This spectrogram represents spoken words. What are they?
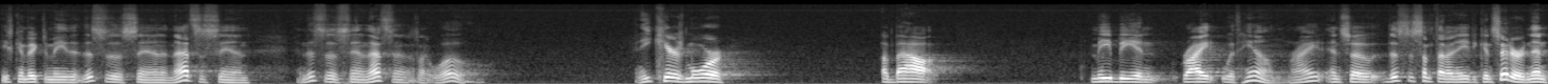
he's convicted me that this is a sin, and that's a sin, and this is a sin, and that's a sin. It's like, whoa. And he cares more about me being right with him, right? And so this is something I need to consider. And then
